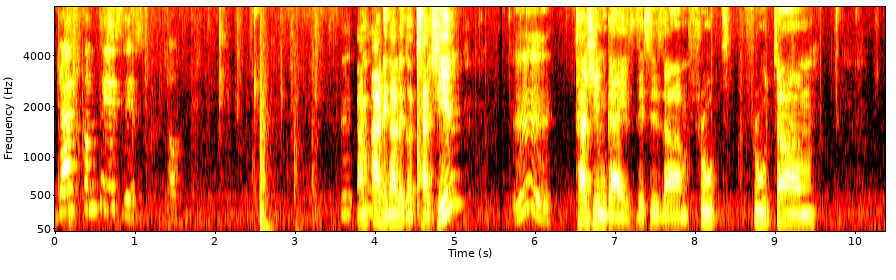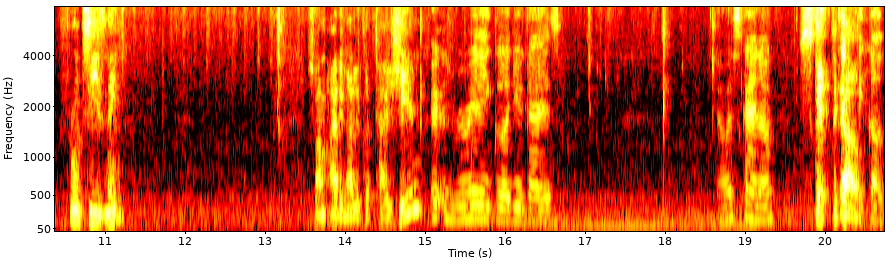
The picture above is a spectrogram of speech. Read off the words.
Josh, come taste this. Oh. I'm adding a little tajin. Mmm. Tajin, guys. This is um fruit, fruit, um, fruit seasoning. So I'm adding a little tajin. It was really good, you guys. I was kind of Skeptical. skeptical.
